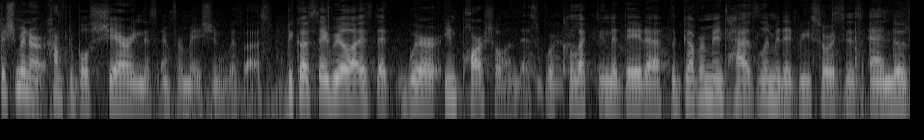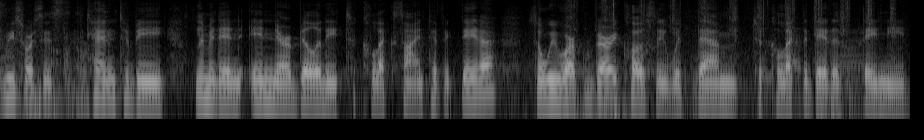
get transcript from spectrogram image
Fishermen are comfortable sharing this information with us because they realize that we're impartial in this. We're collecting the data. The government has limited resources, and those resources tend to be limited in their ability to collect scientific data. So we work very closely with them to collect the data that they need.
